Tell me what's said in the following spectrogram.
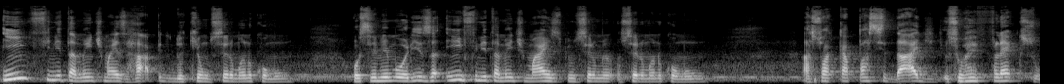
infinitamente mais rápido do que um ser humano comum. Você memoriza infinitamente mais do que um ser, um ser humano comum. A sua capacidade, o seu reflexo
